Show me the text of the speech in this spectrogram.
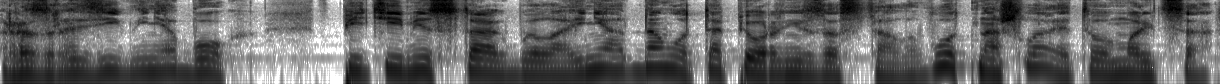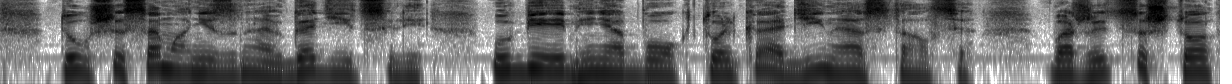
«Разрази меня Бог, пяти местах была и ни одного топера не застала. Вот нашла этого мальца, да уж и сама не знаю, годится ли. Убей меня, Бог, только один и остался. Божится, что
